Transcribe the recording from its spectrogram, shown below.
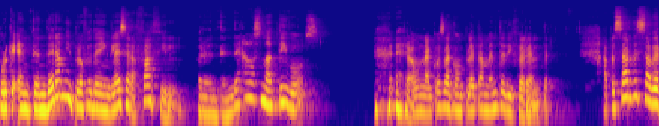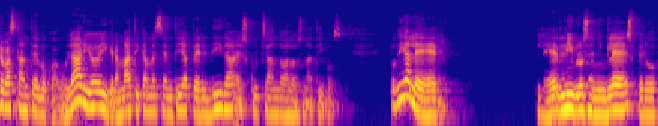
porque entender a mi profe de inglés era fácil, pero entender a los nativos era una cosa completamente diferente. A pesar de saber bastante vocabulario y gramática, me sentía perdida escuchando a los nativos. Podía leer, leer libros en inglés, pero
